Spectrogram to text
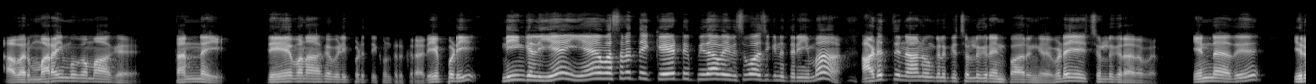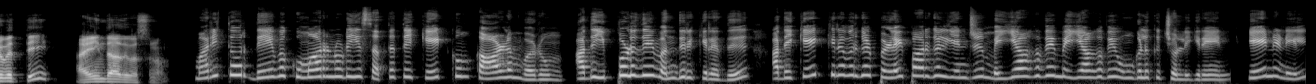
அவர் மறைமுகமாக தன்னை தேவனாக வெளிப்படுத்தி கொண்டிருக்கிறார். எப்படி? நீங்கள் ஏன் என் வசனத்தை கேட்டு பிதாவை விசுவாசிக்கணும் தெரியுமா? அடுத்து நான் உங்களுக்கு சொல்லுகிறேன் பாருங்க. விடையை சொல்லுகிறார் அவர். என்ன அது? இருபத்தி ஐந்தாவது வசனம். மரித்தோர் தேவகுமாரனுடைய சத்தத்தை கேட்கும் காலம் வரும். அது இப்பொழுதே வந்திருக்கிறது. அதை கேட்கிறவர்கள் பிழைப்பார்கள் என்று மெய்யாகவே மெய்யாகவே உங்களுக்கு சொல்லுகிறேன். ஏனெனில்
